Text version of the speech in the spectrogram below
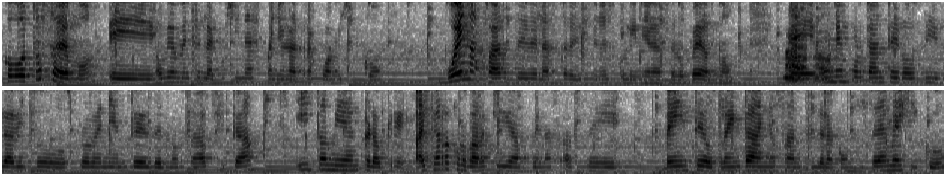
Como todos sabemos, eh, obviamente la cocina española trajo a México buena parte de las tradiciones culinarias europeas, ¿no? Eh, una importante dosis de hábitos provenientes del norte de África y también creo que hay que recordar que apenas hace 20 o 30 años antes de la conquista de México,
